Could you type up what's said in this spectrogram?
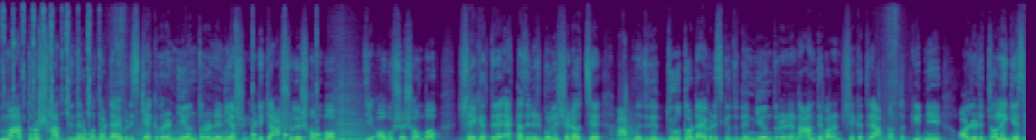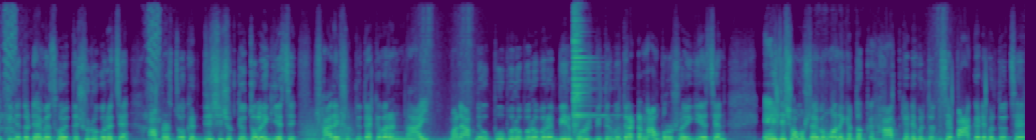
মাত্র সাত দিনের মধ্যে ডায়াবেটিসকে একেবারে নিয়ন্ত্রণে নিয়ে আসুন। এটা কি আসলে সম্ভব? যে অবশ্যই সম্ভব। সেই ক্ষেত্রে একটা জিনিস বলি, সেটা হচ্ছে আপনি যদি দ্রুত ডায়াবেটিসকে যদি নিয়ন্ত্রণে না আনতে পারেন, সেক্ষেত্রে আপনার তো কিডনি অলরেডি চলে গিয়েছে। কিডনি তো ড্যামেজ হতে শুরু করেছে। আপনার চোখের দৃষ্টিশক্তিও চলে গিয়েছে। শারীরিক শক্তি তো একেবারে নাই। মানে আপনি উপ- উপরে উপরে উপরে বীর পুরুষ, ভিতর ভিতরে একটা নাম পুরুষ হয়ে গিয়েছেন। এই যে সমস্যা, এবং অনেকের তো হাত কেটে ফেলতে হচ্ছে, পা কেটে ফেলতে হচ্ছে,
